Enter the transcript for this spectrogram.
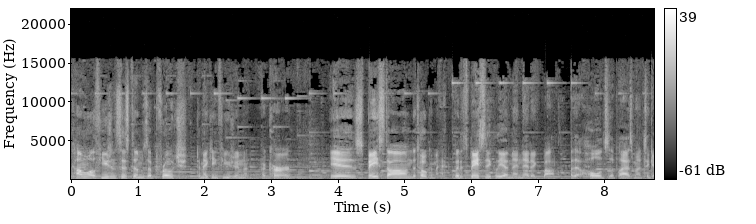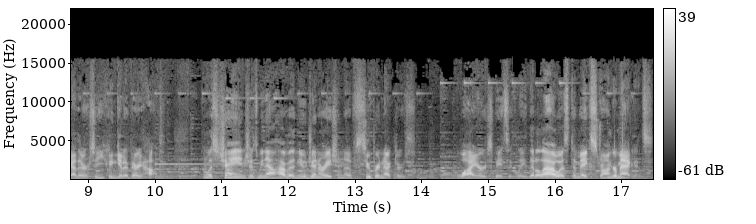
Commonwealth Fusion Systems' approach to making fusion occur is based on the tokamak, but it's basically a magnetic bottle that holds the plasma together so you can get it very hot. And what's changed is we now have a new generation of superconductors, wires basically, that allow us to make stronger magnets.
